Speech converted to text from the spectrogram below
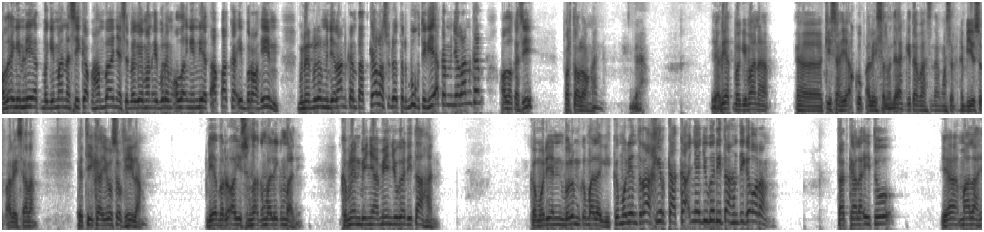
Allah ingin lihat bagaimana sikap hambanya sebagaimana Ibrahim. Allah ingin lihat apakah Ibrahim benar-benar menjalankan tatkala sudah terbukti dia akan menjalankan, Allah kasih pertolongan. Ya. Ya lihat bagaimana uh, kisah Yakub alaihissalam. Dan kita bahas tentang masalah Nabi Yusuf alaihissalam. Ketika Yusuf hilang, dia berdoa Yusuf enggak kembali-kembali. Kemudian Binyamin juga ditahan. Kemudian belum kembali lagi. Kemudian terakhir kakaknya juga ditahan tiga orang. Tatkala itu ya malah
